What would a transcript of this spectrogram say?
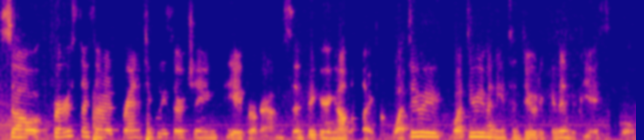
So first, I started frantically searching PA programs and figuring out like what do we what do you even need to do to get into PA school.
